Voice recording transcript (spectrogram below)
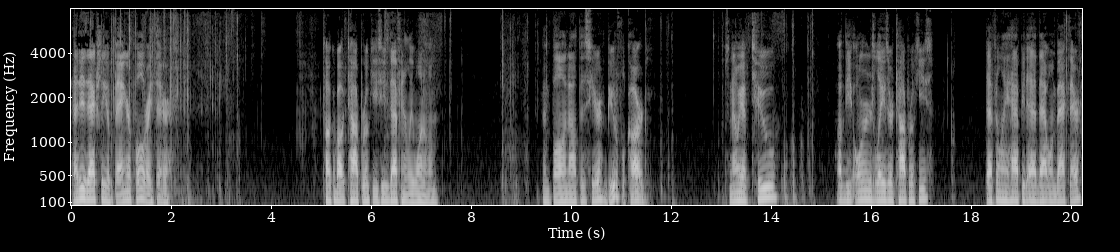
That is actually a banger pull right there. Talk about top rookies. He's definitely one of them. Been balling out this year. Beautiful card. So now we have two of the orange laser top rookies. Definitely happy to add that one back there.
